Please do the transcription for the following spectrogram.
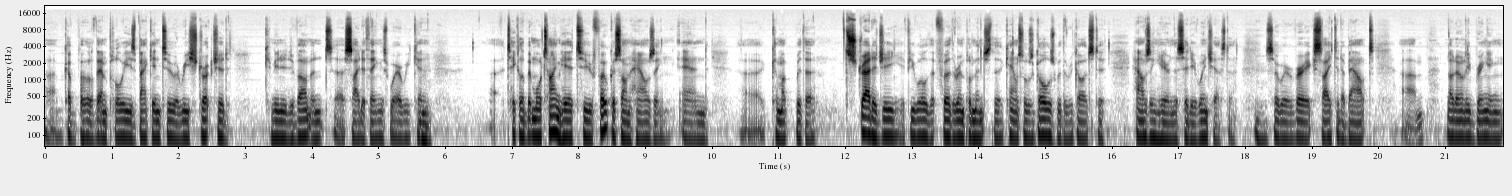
uh, a couple of employees back into a restructured community development uh, side of things, where we can uh, take a little bit more time here to focus on housing and uh, come up with a strategy, if you will, that further implements the council's goals with regards to housing here in the city of Winchester. So we're very excited about um, not only bringing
